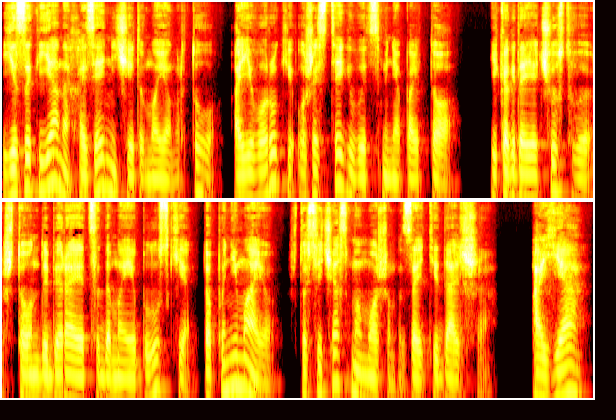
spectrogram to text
Язык Яна хозяйничает в моем рту, а его руки уже стягивают с меня пальто. И когда я чувствую, что он добирается до моей блузки, то понимаю, что сейчас мы можем зайти дальше. А я...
